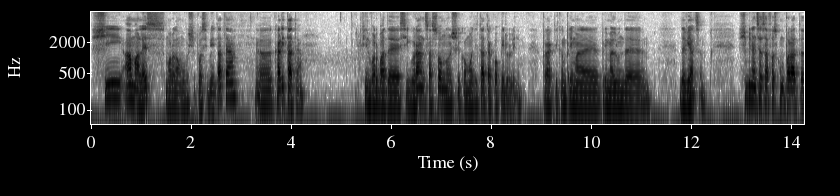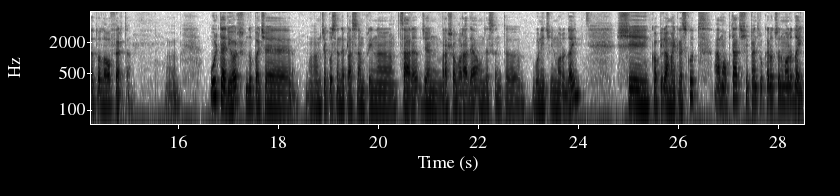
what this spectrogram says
Și am ales, mă rog, am avut și posibilitatea, uh, calitatea. Fiind vorba de siguranța, somnul și comoditatea copilului. Practic, în primele, prime luni de, de viață. Și, bineînțeles, a fost cumpărată tot la ofertă. Uh, Ulterior, după ce am început să ne deplasăm prin uh, țară, gen Brașov-Oradea, unde sunt uh, bunicii numărul 2, și copilul a mai crescut, am optat și pentru căruțul numărul 2,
